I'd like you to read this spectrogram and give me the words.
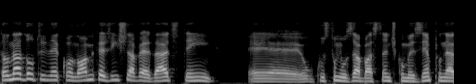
Então, na doutrina econômica, a gente, na verdade, tem, é, eu costumo usar bastante como exemplo, né,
